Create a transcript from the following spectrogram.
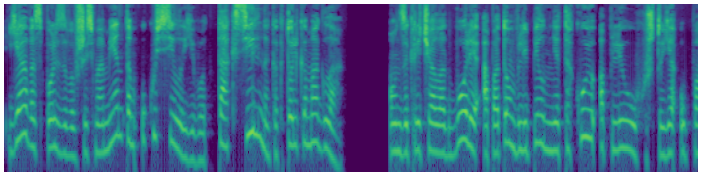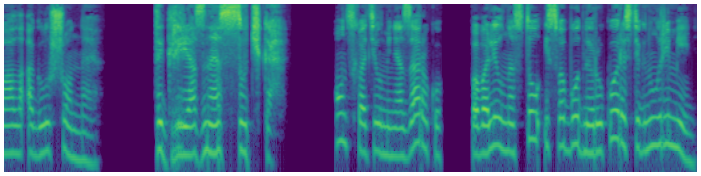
Я, воспользовавшись моментом, укусила его так сильно, как только могла. Он закричал от боли, а потом влепил мне такую оплеуху, что я упала оглушенная. «Ты грязная сучка!» Он схватил меня за руку, повалил на стол и свободной рукой расстегнул ремень.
